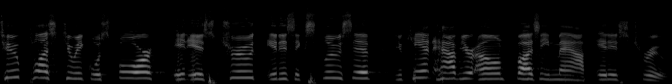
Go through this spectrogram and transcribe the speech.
2 plus 2 equals 4. It is truth. It is exclusive. You can't have your own fuzzy math. It is truth.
